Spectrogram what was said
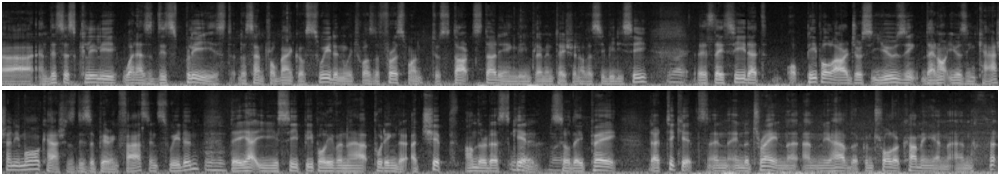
Uh, and this is clearly what has displeased the Central Bank of Sweden, which was the first one to start studying the implementation of a CBDC. Right. Is they see that oh, people are just using, they're not using cash anymore. Cash is disappearing fast in Sweden. Mm-hmm. They, ha- you see people even uh, putting the, a chip under the skin, right. so they pay their tickets in, in the train uh, and you have the controller coming and, and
